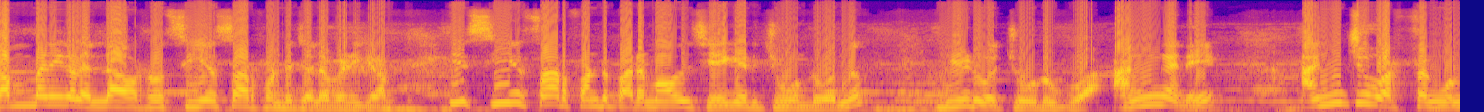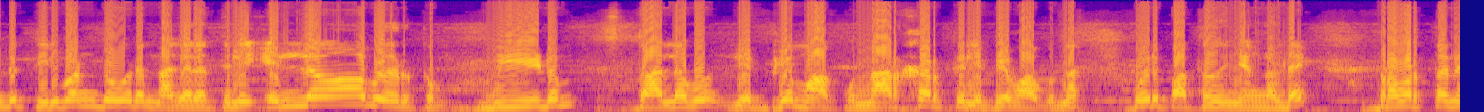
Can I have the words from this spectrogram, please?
കമ്പനികൾ എല്ലാ വർഷവും സി എസ് ആർ ഫണ്ട് ചെലവഴിക്കണം. ഈ സി എസ് ആർ ഫണ്ട് പരമാവധി ശേഖരിച്ചു കൊണ്ടുവന്ന് വീട് വെച്ചു കൊടുക്കുക. അങ്ങനെ അഞ്ചു വർഷം കൊണ്ട് തിരുവനന്തപുരം നഗരത്തിലെ എല്ലാ പേർക്കും വീടും സ്ഥലവും ലഭ്യമാക്കുന്ന അർഹർക്ക് ലഭ്യമാക്കുന്ന ഒരു പദ്ധതി ഞങ്ങളുടെ പ്രവർത്തന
